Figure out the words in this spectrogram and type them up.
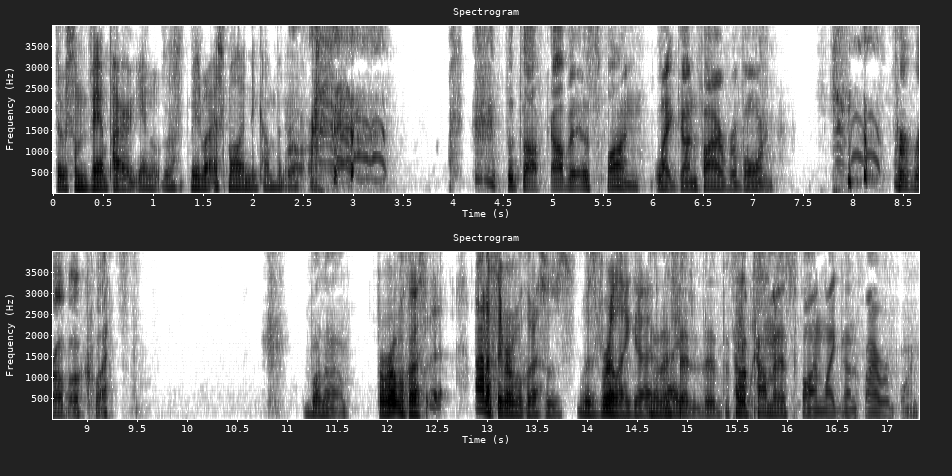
there was some vampire game that was made by a small indie company. Well, the top comment is fun, like Gunfire Reborn for RoboQuest. But um, But RoboQuest, honestly, RoboQuest was was really good. yeah, they Like, said the, the top it's- comment is fun, like Gunfire Reborn.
